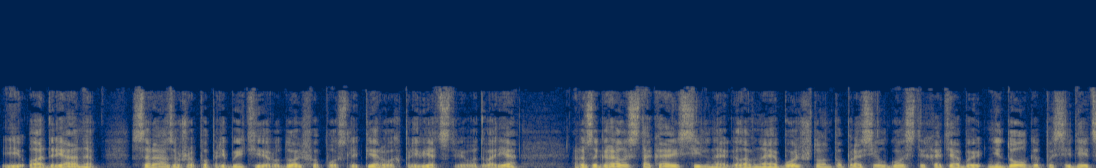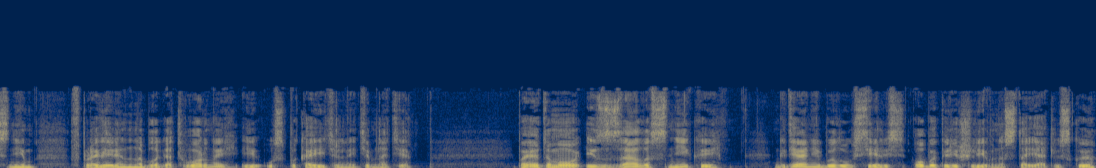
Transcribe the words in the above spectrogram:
и у Адриана сразу же по прибытии Рудольфа после первых приветствий во дворе разыгралась такая сильная головная боль, что он попросил гостя хотя бы недолго посидеть с ним в проверенно благотворной и успокоительной темноте. Поэтому из зала с Никой, где они было уселись, оба перешли в настоятельскую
